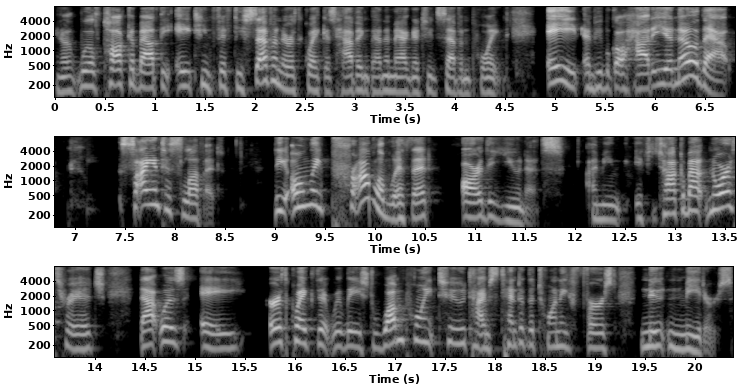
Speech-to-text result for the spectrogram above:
You know, we'll talk about the 1857 earthquake as having been a magnitude 7.8, and people go, How do you know that? Scientists love it. The only problem with it are the units. I mean, if you talk about Northridge, that was a earthquake that released 1.2 times 10 to the 21st Newton meters.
